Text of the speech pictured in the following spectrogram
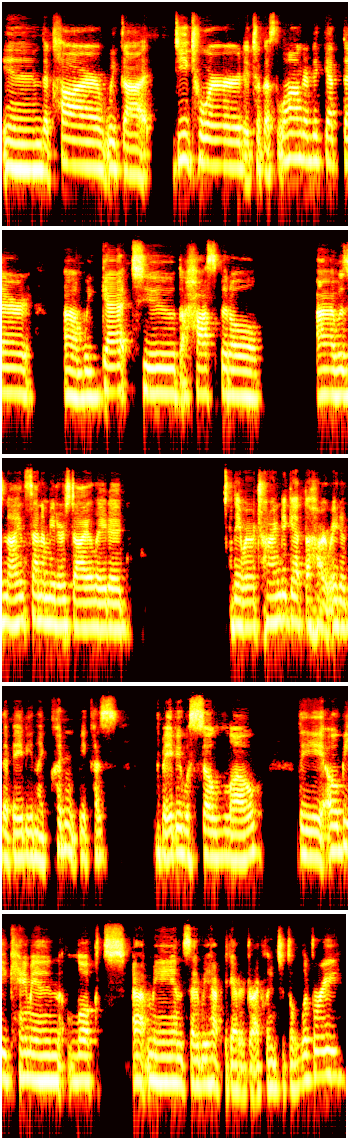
in the car. We got detoured. It took us longer to get there. Um, we get to the hospital. I was nine centimeters dilated. They were trying to get the heart rate of the baby and they couldn't because the baby was so low. The OB came in, looked at me, and said, We have to get her directly into delivery.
